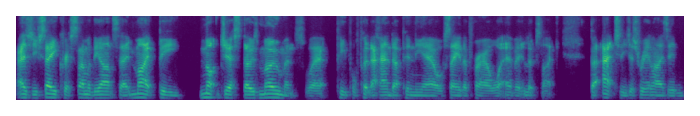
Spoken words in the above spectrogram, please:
as you say, Chris, some of the answer it might be not just those moments where people put their hand up in the air or say the prayer or whatever it looks like, but actually just realizing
